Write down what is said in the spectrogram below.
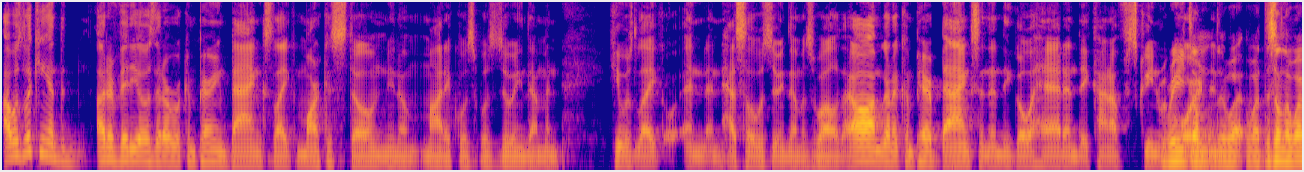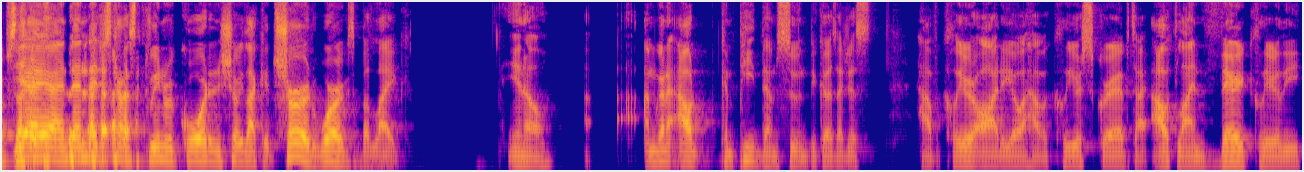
I was looking at the other videos that were comparing banks, like Marcus Stone, you know, Marik was was doing them, and he was like, oh, and and Hessel was doing them as well. Like, oh, I'm gonna compare banks, and then they go ahead and they kind of screen record. read on and- the, what is on the website. yeah, yeah, and then they just kind of screen record and show you like it. Sure, it works, but like, you know, I'm gonna out compete them soon because I just have a clear audio, I have a clear script, I outline very clearly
